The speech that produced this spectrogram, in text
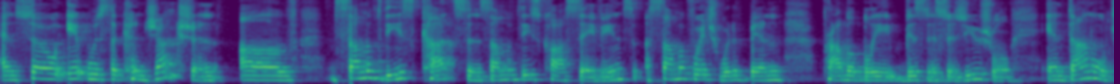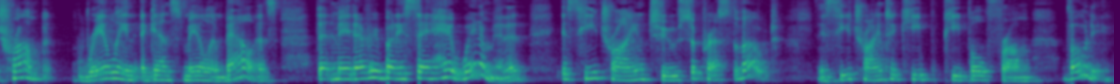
And so it was the conjunction of some of these cuts and some of these cost savings, some of which would have been probably business as usual, and Donald Trump railing against mail in ballots that made everybody say, hey, wait a minute, is he trying to suppress the vote? Is he trying to keep people from voting?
